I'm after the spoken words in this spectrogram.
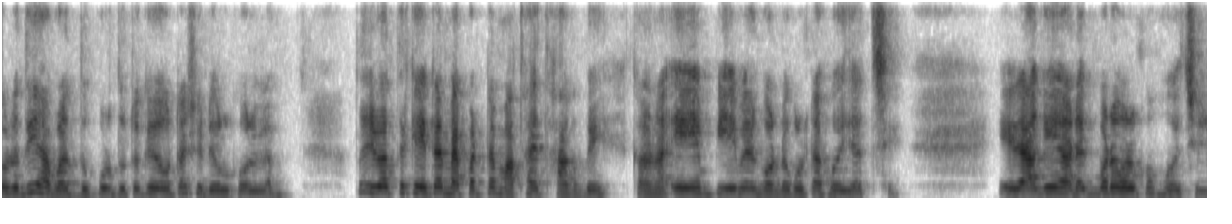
করে দিয়ে আবার দুপুর দুটোকে ওটা শিডিউল করলাম। তো এবার থেকে এটা ব্যাপারটা মাথায় থাকবে, কারণ এ এম পি এম এর গণ্ডগোলটা হয়ে যাচ্ছে। এর আগে আরেকবারও ওরকম হয়েছিল।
